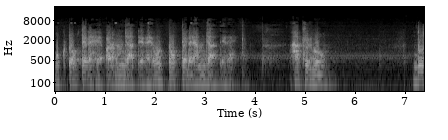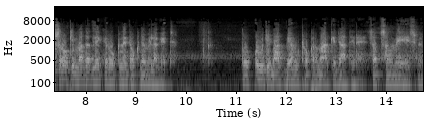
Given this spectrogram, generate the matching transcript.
वो टोकते रहे और हम जाते रहे। वो टोकते रहे, हम जाते रहे। आखिर वो दूसरों की मदद लेके रोकने टोकने में लगे थे। तो उनकी बात भी हम ठोकर मार के जाते रहे, सत्संग में इसमें।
